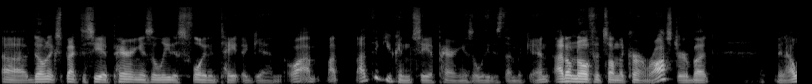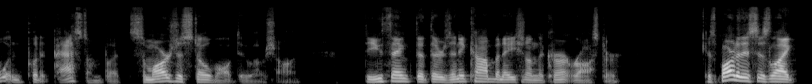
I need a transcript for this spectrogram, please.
Uh, don't expect to see a pairing as elite as Floyd and Tate again. Well, I, I, think you can see a pairing as elite as them again. I don't know if it's on the current roster, but I mean, I wouldn't put it past them. But Samardzija Stovall duo, Sean. Do you think that there's any combination on the current roster? Because part of this is like,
